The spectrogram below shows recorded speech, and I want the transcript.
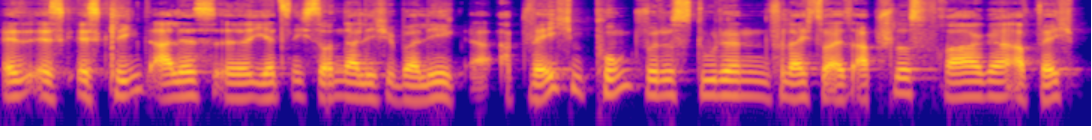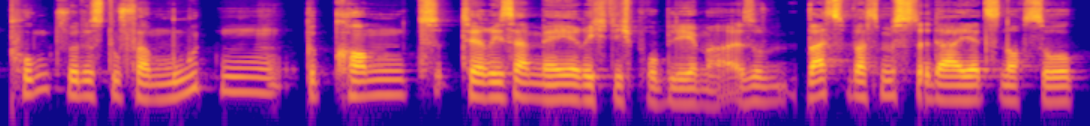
es, es klingt alles äh, jetzt nicht sonderlich überlegt. Ab welchem Punkt würdest du denn vielleicht so als Abschlussfrage, ab welchem Punkt würdest du vermuten, bekommt Theresa May richtig Probleme? Also was, was müsste da jetzt noch so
